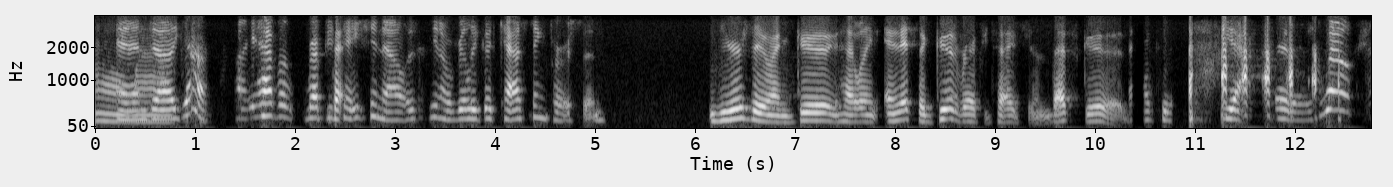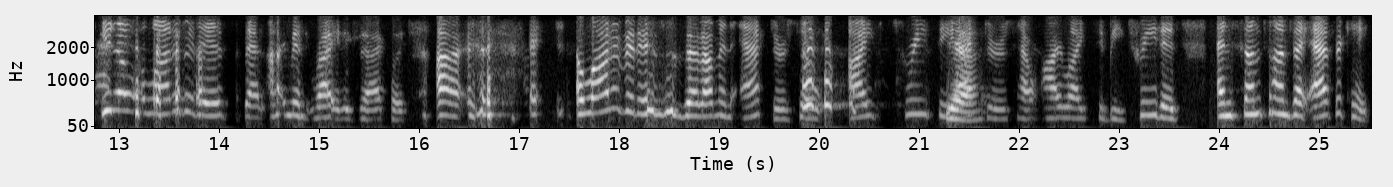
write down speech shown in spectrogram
Oh, and wow. uh, yeah, I have a reputation now as you know, a really good casting person. You're doing good, Helene, and it's a good reputation. That's good. yeah, it is. Well, you know, a lot of it is that I'm in right, exactly. Uh, a lot of it is, is that I'm an actor, so I treat the Yeah. actors how I like to be treated, and sometimes I advocate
